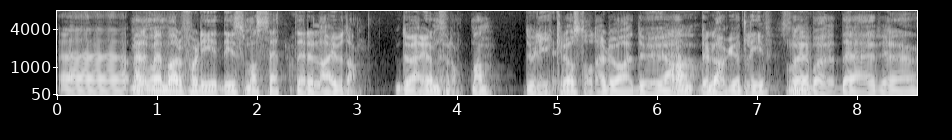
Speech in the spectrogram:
Uh, Men, og- men bare for de, de som har sett dere live, da. Du er jo en frontmann. Du liker å stå der. Du, har, du, Ja du lager jo et liv. Så jeg bare, det er eh,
